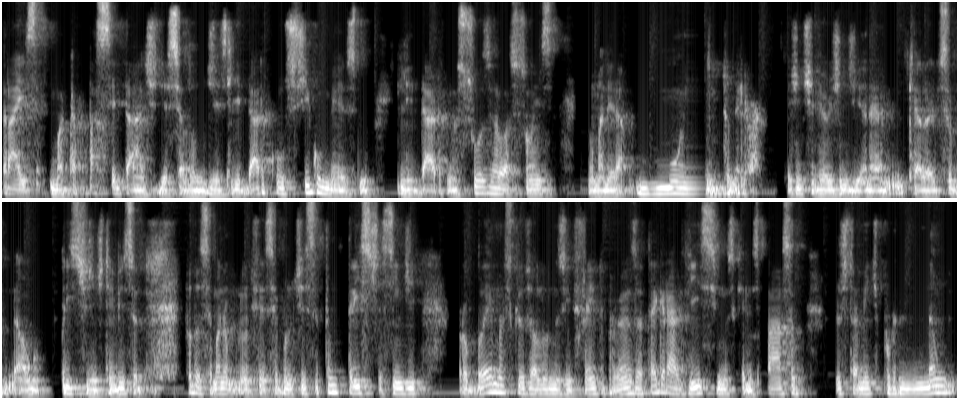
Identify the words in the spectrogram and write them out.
traz uma capacidade desse aluno de lidar consigo mesmo, lidar nas suas relações de uma maneira muito melhor que a gente vê hoje em dia, né, Keller? É algo triste, a gente tem visto toda semana eu recebo notícia tão triste, assim, de problemas que os alunos enfrentam, problemas até gravíssimos que eles passam, justamente por não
